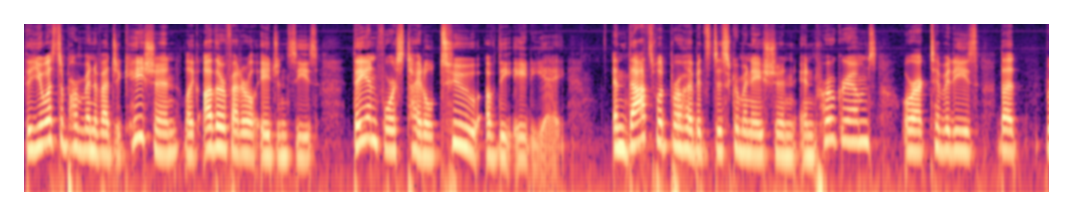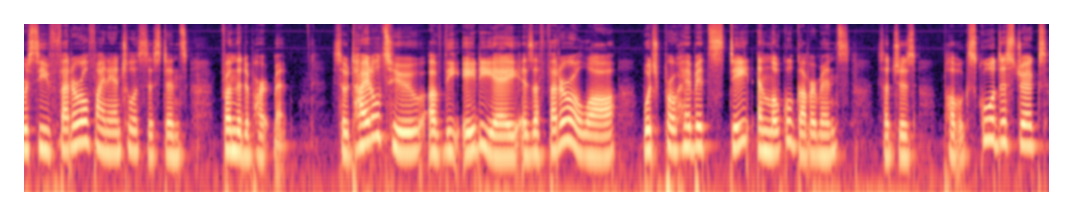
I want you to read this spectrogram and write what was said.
the U.S. Department of Education, like other federal agencies, they enforce Title II of the ADA. And that's what prohibits discrimination in programs or activities that receive federal financial assistance from the department. So, Title II of the ADA is a federal law which prohibits state and local governments, such as public school districts,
